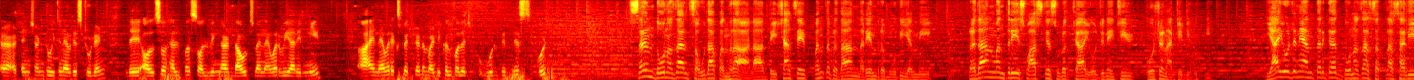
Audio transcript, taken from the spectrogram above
uh, attention to each and every student. They also help us solving our doubts whenever we are in need. I never expected a medical college would be this good. सन दोन हजार चौदा पंधराला देशाचे पंतप्रधान नरेंद्र मोदी यांनी प्रधानमंत्री स्वास्थ्य सुरक्षा योजनेची घोषणा केली होती या योजनेअंतर्गत दोन हजार सतरा साली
